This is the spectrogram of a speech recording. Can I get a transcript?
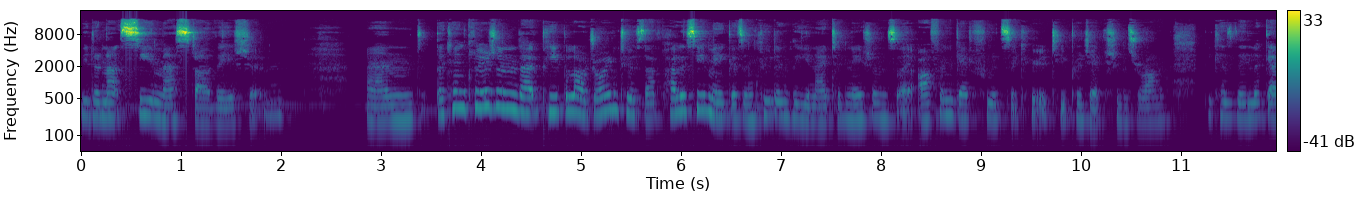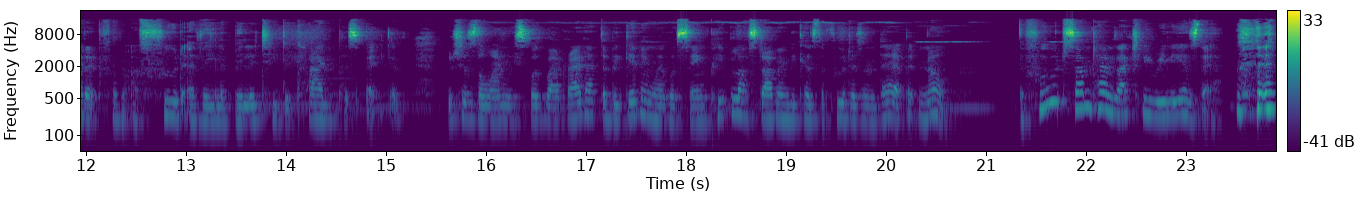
we do not see mass starvation. And the conclusion that people are drawing to is that policymakers, including the United Nations, often get food security projections wrong because they look at it from a food availability decline perspective, which is the one we spoke about right at the beginning, where we're saying people are starving because the food isn't there. But no, the food sometimes actually really is there.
